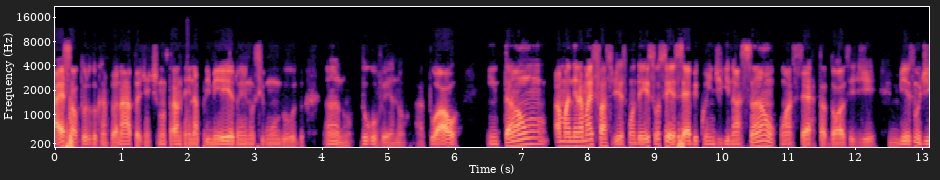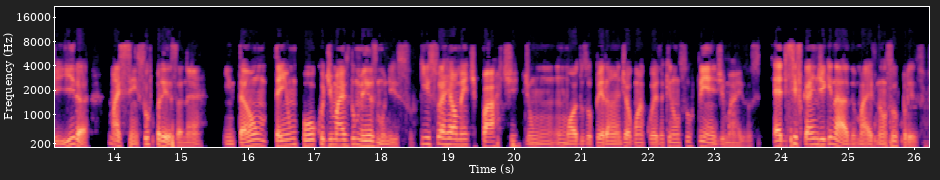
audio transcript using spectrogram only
a essa altura do campeonato, a gente não está nem na primeira nem no segundo ano do governo atual. Então, a maneira mais fácil de responder isso você recebe com indignação, com uma certa dose de, mesmo de ira, mas sem surpresa, né? Então, tem um pouco de mais do mesmo nisso. Isso é realmente parte de um, um modus operandi, alguma coisa que não surpreende mais. É de se ficar indignado, mas não surpreso.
